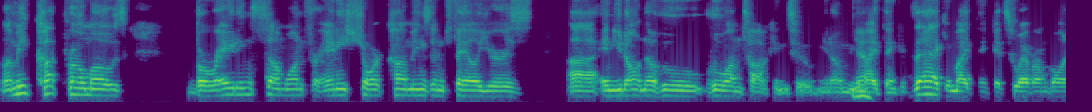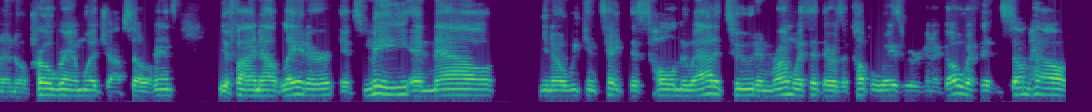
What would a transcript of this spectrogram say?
let me cut promos berating someone for any shortcomings and failures uh, and you don't know who who I'm talking to. You know, you yeah. might think it's Zach, you might think it's whoever I'm going into a program with, drop settle hints. You find out later it's me, and now you know we can take this whole new attitude and run with it. There was a couple ways we were going to go with it, and somehow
